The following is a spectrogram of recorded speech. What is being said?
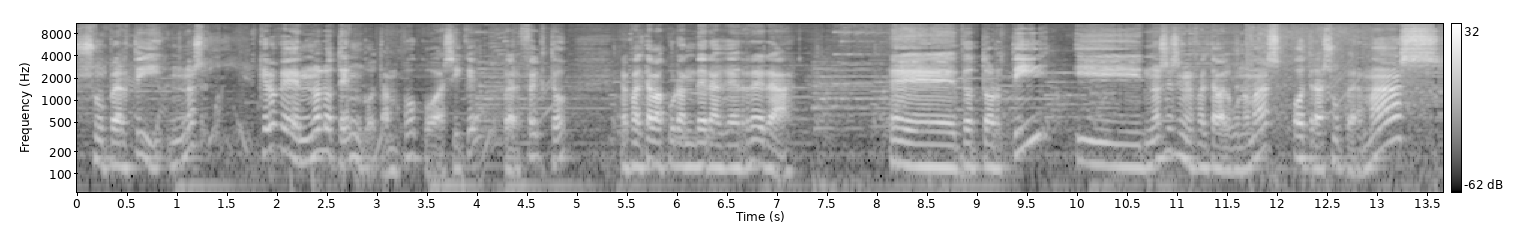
Super T. No sé, creo que no lo tengo tampoco, así que perfecto. Me faltaba curandera guerrera, eh, Doctor T y no sé si me faltaba alguno más. Otra super más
